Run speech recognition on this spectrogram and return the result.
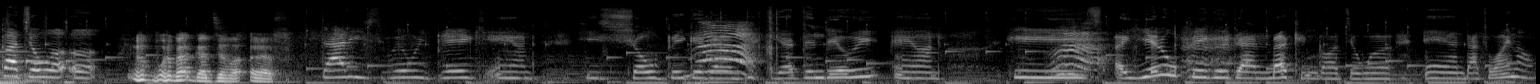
Godzilla, uh, what about Godzilla Earth? Daddy's really big and he's so bigger than legendary and he's a little bigger than Mecha Godzilla and that's why I know.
